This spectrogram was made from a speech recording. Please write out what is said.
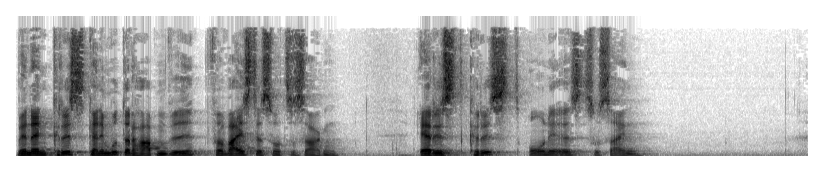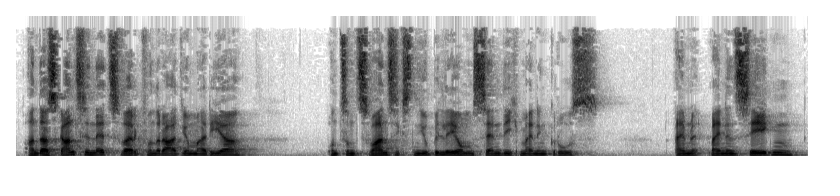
Wenn ein Christ keine Mutter haben will, verweist er sozusagen. Er ist Christ, ohne es zu sein. An das ganze Netzwerk von Radio Maria und zum 20. Jubiläum sende ich meinen Gruß, meinen Segen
